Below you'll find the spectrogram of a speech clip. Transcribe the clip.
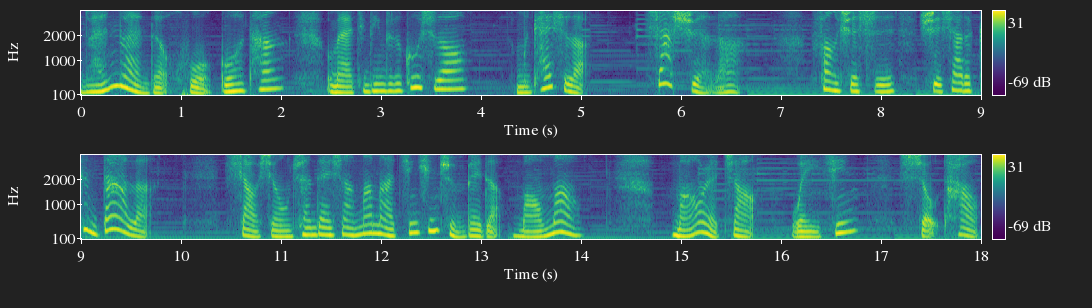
《暖暖的火锅汤》。我们来听听这个故事喽。我们开始了。下雪了，放学时雪下得更大了。小熊穿戴上妈妈精心准备的毛帽、毛耳罩、围巾、手套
